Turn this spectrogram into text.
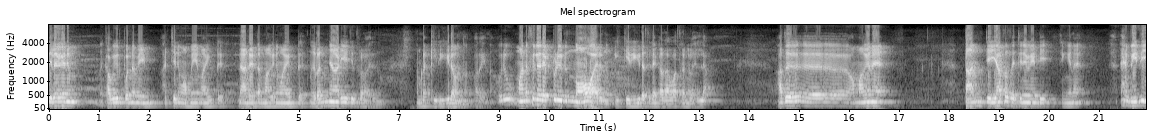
തിലകനും കവിയൂർ പൊന്നമ്മയും അച്ഛനും അമ്മയുമായിട്ട് ലാലേട്ടൻ മകനുമായിട്ട് നിറഞ്ഞാടിയ ചിത്രമായിരുന്നു നമ്മുടെ കിരീടം എന്ന് പറയുന്ന. ഒരു മനസ്സിലൊരെപ്പോഴും ഒരു നോവായിരുന്നു ഈ കിരീടത്തിലെ കഥാപാത്രങ്ങളെല്ലാം. അത് മകനെ താൻ ചെയ്യാത്ത തെറ്റിന് വേണ്ടി ഇങ്ങനെ വിധി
